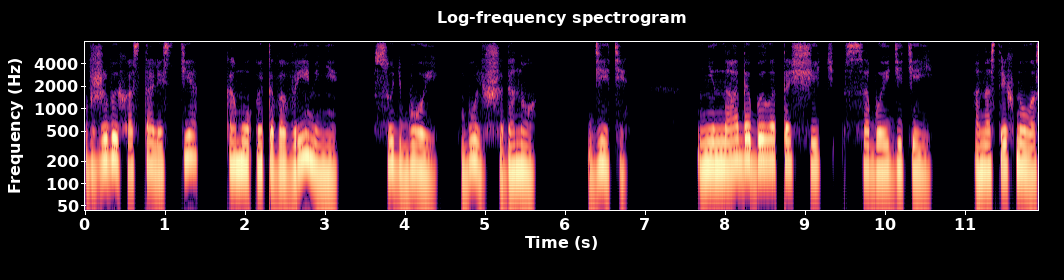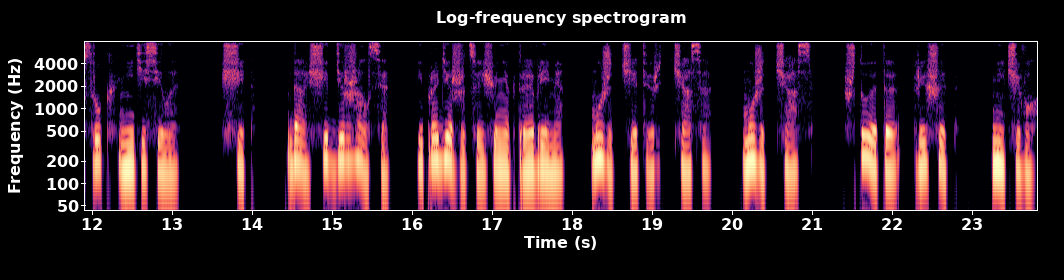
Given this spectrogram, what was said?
в живых остались те, кому этого времени судьбой больше дано. Дети. Не надо было тащить с собой детей. Она стряхнула с рук нити силы. Щит. Да, щит держался и продержится еще некоторое время. Может, четверть часа, может, час. Что это решит? Ничего.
